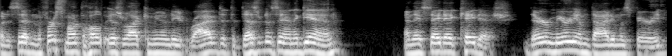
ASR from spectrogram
But it said in the first month, the whole Israelite community arrived at the desert of Zin again, and they stayed at Kadesh. There, Miriam died and was buried.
